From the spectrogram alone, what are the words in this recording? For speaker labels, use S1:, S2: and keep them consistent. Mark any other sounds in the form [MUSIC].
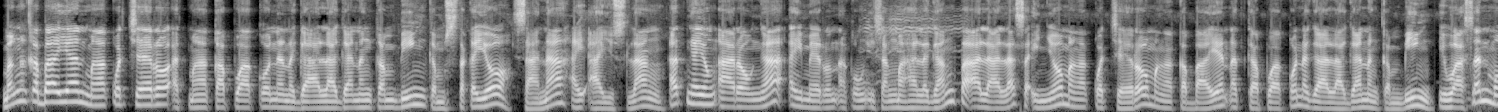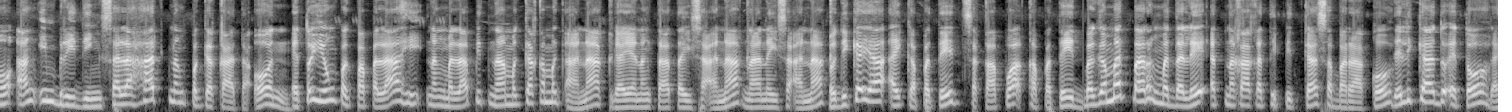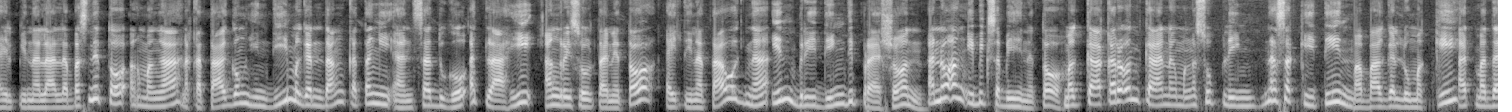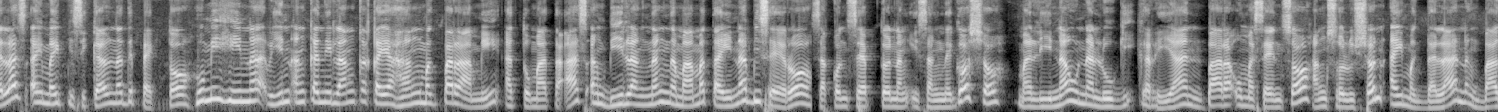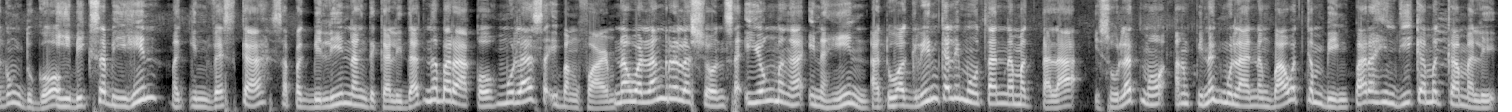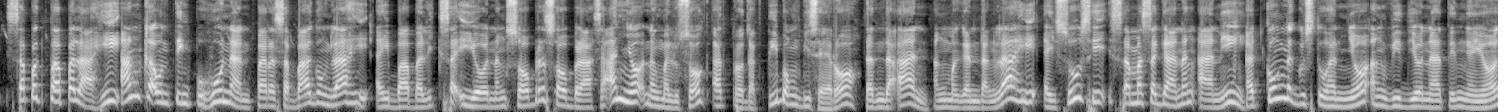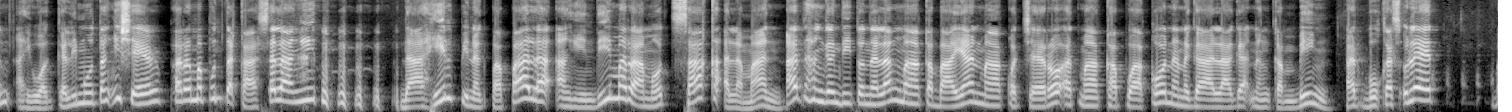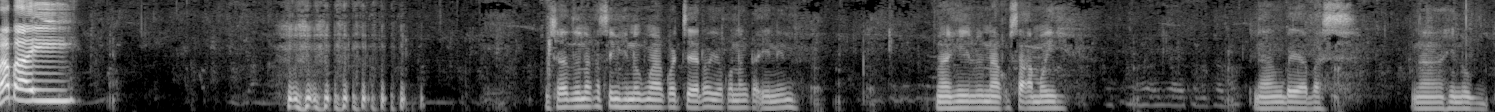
S1: Mga kabayan, mga kwatsero at mga kapwa ko na nag-aalaga ng kambing, kamusta kayo? Sana ay ayos lang. At ngayong araw nga ay meron akong isang mahalagang paalala sa inyo mga kwatsero, mga kabayan at kapwa ko nag-aalaga ng kambing. Iwasan mo ang inbreeding sa lahat ng pagkakataon. Ito yung pagpapalahi ng malapit na magkakamag-anak, gaya ng tatay sa anak, nanay sa anak, o di kaya ay kapatid sa kapwa kapatid. Bagamat parang madali at nakakatipid ka sa barako, delikado ito dahil pinalalabas nito ang mga nakatagong hindi magandang katangian sa dugo at lahi. Ang resulta nito ay tinatawag na inbreeding depression. Ano ang ibig sabihin nito? Magkakaroon ka ng mga supling na sakitin, mabagal lumaki at madalas ay may pisikal na depekto. Humihina rin ang kanilang kakayahang magparami at tumataas ang bilang ng namamatay na bisero. Sa konsepto ng isang negosyo, malinaw na lugi ka riyan. Para umasenso, ang solusyon ay magdala ng bagong dugo. Ibig sabihin, mag-invest ka sa pagbili ng dekalidad na barako mula sa ibang farm na walang relasyon sa iyong mga inahin. At huwag rin kalimutan na magtala. Isulat mo ang pinagmulan ng bawat kambing para hindi ka magkamali sa pagpapalahi. Ang kaunting puhunan para sa bagong lahi ay babalik sa iyo ng sobra-sobra sa anyo ng malusog at produktibong bisero. Tandaan, ang magandang lahi ay susi sa masaganang ani. At kung nagustuhan nyo ang video natin ngayon, ay huwag kalimutang i-share para mapunta ka sa langit. [LAUGHS] Dahil pinagpapala ang hindi maramot sa kaalaman. At hanggang dito na lang mga kabayan, mga kwatsero at mga kapwa ko na nag-aalaga ng kambing. At bukas ulit, bye-bye! [LAUGHS] Masyado na kasing hinog mga kwatsero, ayoko nang kainin. Nahilo na ako sa amoy ng bayabas na hinog.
